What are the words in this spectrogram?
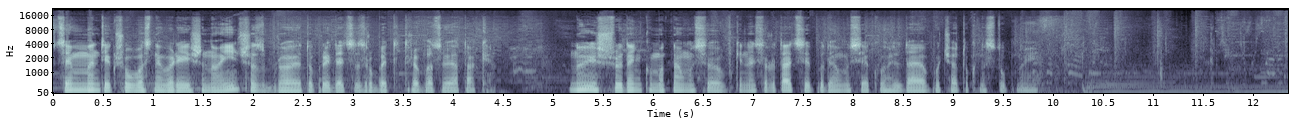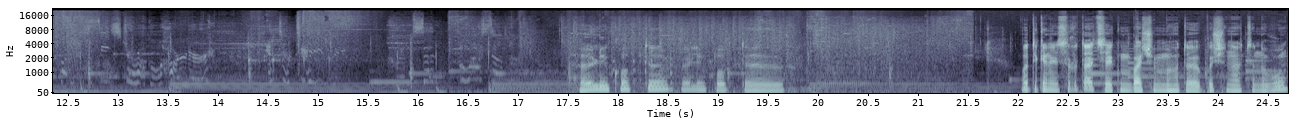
В цей момент, якщо у вас не вирішена інша зброя, то прийдеться зробити три базові атаки. Ну і швиденько мотнемося в кінець ротації, подивимося, як виглядає початок наступної. Гелікоптер, гелікоптер. От і кінець ротації, як ми бачимо, ми готові починати нову.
